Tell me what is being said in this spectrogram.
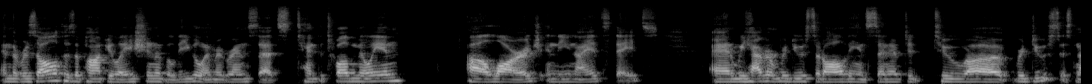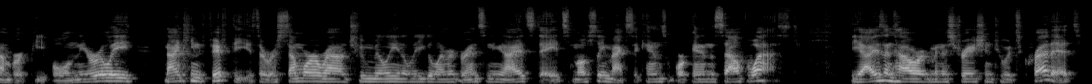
And the result is a population of illegal immigrants that's 10 to 12 million uh, large in the United States. And we haven't reduced at all the incentive to, to uh, reduce this number of people. In the early 1950s, there were somewhere around 2 million illegal immigrants in the United States, mostly Mexicans, working in the Southwest. The Eisenhower administration, to its credit,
